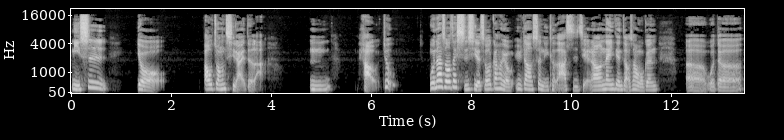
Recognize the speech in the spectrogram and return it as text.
你是有包装起来的啦，嗯，好，就我那时候在实习的时候，刚好有遇到圣尼可拉斯节，然后那一天早上，我跟呃我的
